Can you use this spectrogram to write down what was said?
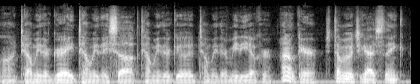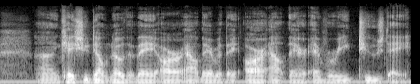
Uh, tell me they're great. Tell me they suck. Tell me they're good. Tell me they're mediocre. I don't care. Just tell me what you guys think uh, in case you don't know that they are out there, but they are out there every Tuesday.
